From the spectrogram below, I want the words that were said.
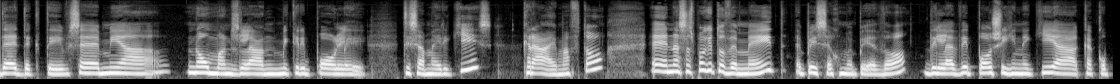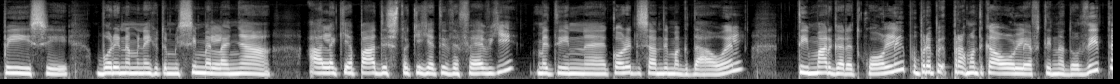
detective σε μια no man's land μικρή πόλη της Αμερικής. Crime αυτό. Ε, να σας πω για το The Maid, επίσης έχουμε πει εδώ, δηλαδή πώς η γυναικεία κακοποίηση μπορεί να μην έχει ούτε μισή μελανιά αλλά και η απάντηση στο και γιατί δεν φεύγει με την ε, κόρη της Άντι Μακντάουελ, τη Μάργαρετ Κόλλη, που πρέπει πραγματικά όλοι αυτοί να το δείτε.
